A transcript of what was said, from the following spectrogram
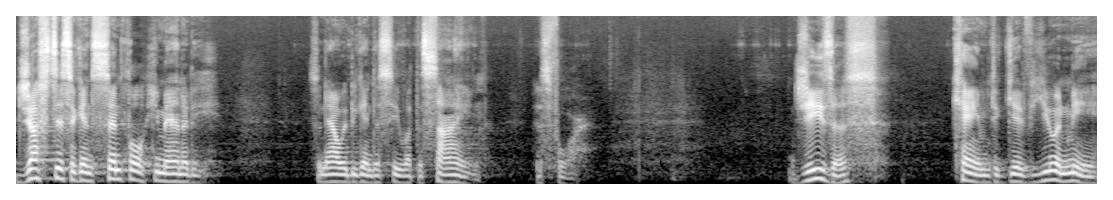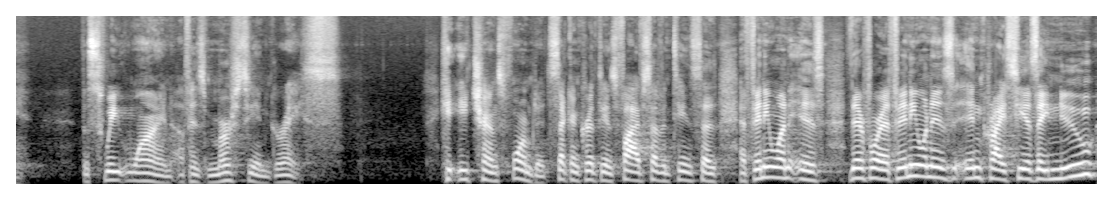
justice against sinful humanity. So now we begin to see what the sign is for. Jesus came to give you and me the sweet wine of his mercy and grace. He, he transformed it. 2 Corinthians 5:17 says, if anyone is, therefore, if anyone is in Christ, he is a new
